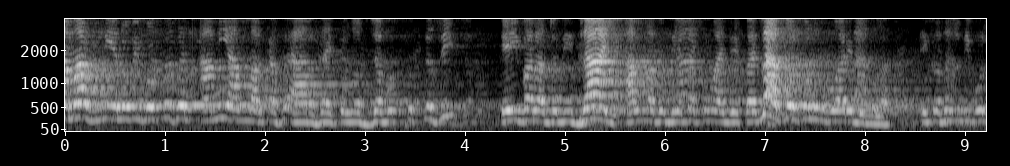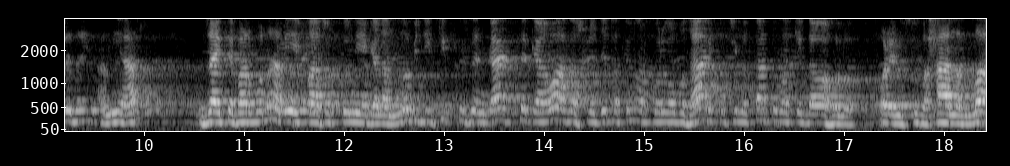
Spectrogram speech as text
নামাজ নিয়ে নবী বলতেছেন, আমি আল্লাহর কাছে আর যাইতে লজ্জা বোধ করতেছি এইবার যদি যাই, আল্লাহ যদি এটা কমাই দিয়ে কয়, যা, তোর কোনো উপহারই দেবো না। এই কথা যদি বলে দেয়, আমি আর যাইতে পারব না। আমি এই পাঁচ অক্ট নিয়ে গেলাম। নবীজি ফিরতেছেন গায়ের থেকে আওয়াজ আসলো, যেটা তোমার পরে অবধারিত ছিল, তা তোমাকে দেওয়া হলো। পড়েন ওয়া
